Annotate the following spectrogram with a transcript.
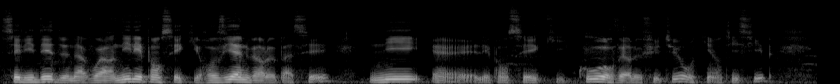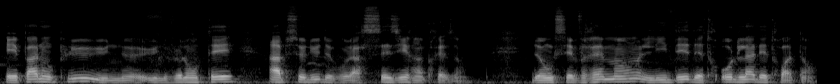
c'est l'idée de n'avoir ni les pensées qui reviennent vers le passé, ni euh, les pensées qui courent vers le futur ou qui anticipent, et pas non plus une, une volonté absolue de vouloir saisir un présent. Donc c'est vraiment l'idée d'être au-delà des trois temps.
